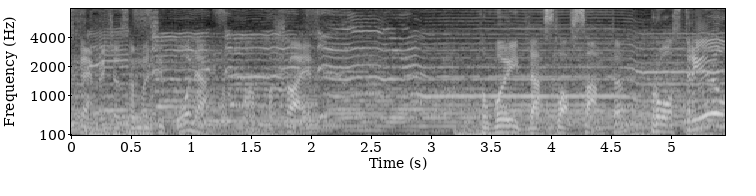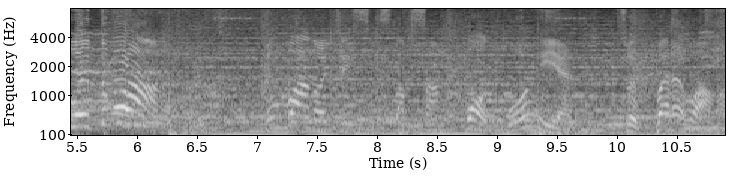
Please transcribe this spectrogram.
Скремича за межі поля. Роман Башаєв. Готовий для Славсанта. Простріли 2! 2-0 JC Славсант подвоює цю перевагу.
